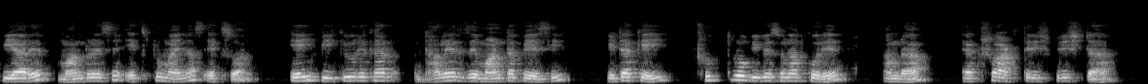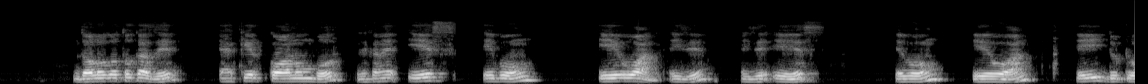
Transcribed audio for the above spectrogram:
পি আর এর মান রয়েছে X two minus X one এই পি কিউ রেখার ঢালের যে মানটা পেয়েছি এটাকেই সূত্র বিবেচনা করে আমরা একশো আটত্রিশ পৃষ্ঠা দলগত কাজের একের ক নম্বর, যেখানে এস এবং এ ওয়ান, এই যে এই যে এস এবং এ ওয়ান, এই দুটো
